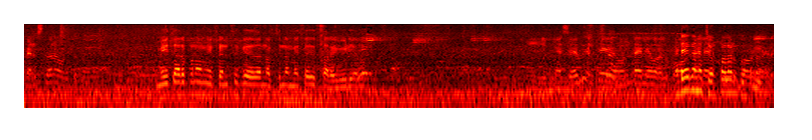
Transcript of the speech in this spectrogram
ఫ్రెండ్స్తోనే ఉంటున్నాను మీ తరపున మీ ఫ్రెండ్స్కి ఏదన్నా ఒక చిన్న మెసేజ్ ఇస్తారా ఈ వీడియోలో? మెసేజ్ అంటే ఉండాలి వాళ్ళు. అంటే ఏదైనా బాగుండాలి చెప్పాలనుకుంటున్నారు.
